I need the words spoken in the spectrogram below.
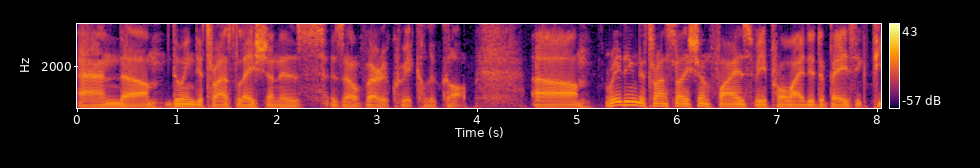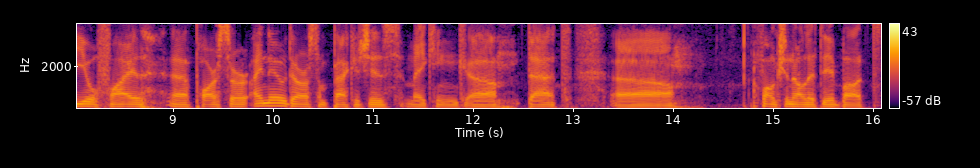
and um, doing the translation is, is a very quick lookup. Uh, reading the translation files, we provided a basic PO file uh, parser. I know there are some packages making uh, that uh, functionality, but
